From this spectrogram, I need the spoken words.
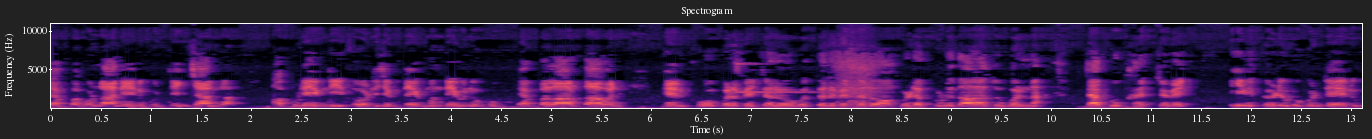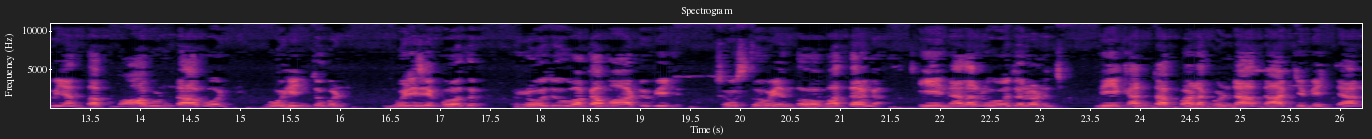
చెప్పకుండా నేను గుర్తించానురా. అప్పుడేం నీ తోటి చెప్తే ముందే నువ్వు దెబ్బలాడతావని నేను కోపులు పెట్టలు ఒత్తులు పెట్టలు అప్పుడప్పుడు దాచుకున్న డబ్బు ఖర్చు పెట్టి ఇవి తొడుగుకుంటే నువ్వు ఎంత బాగుంటావో అని ఊహించుకుంటూ మురిసిపోతూ రోజు ఒక మాట వీటి చూస్తూ ఎంతో భద్రంగా ఈ నెల రోజుల నుంచి నీ కంట పడకుండా దాచిపెట్టారు.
